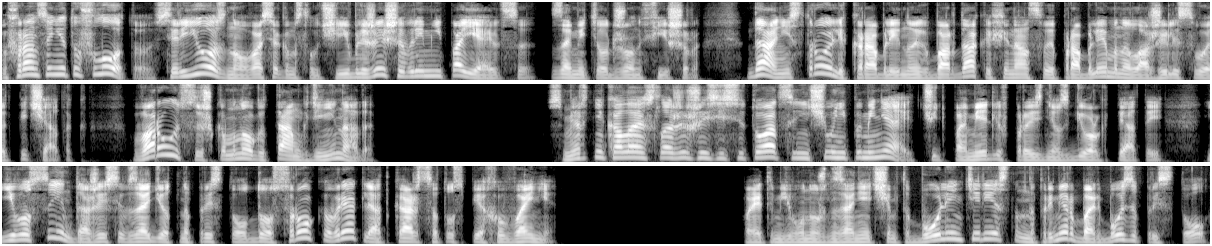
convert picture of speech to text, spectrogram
«У Франции нету флота. Серьезного, во всяком случае, и в ближайшее время не появится», — заметил Джон Фишер. «Да, они строили корабли, но их бардак и финансовые проблемы наложили свой отпечаток. Воруют слишком много там, где не надо». «Смерть Николая в сложившейся ситуации ничего не поменяет», — чуть помедлив произнес Георг V. «Его сын, даже если взойдет на престол до срока, вряд ли откажется от успеха в войне». Поэтому его нужно занять чем-то более интересным, например, борьбой за престол.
